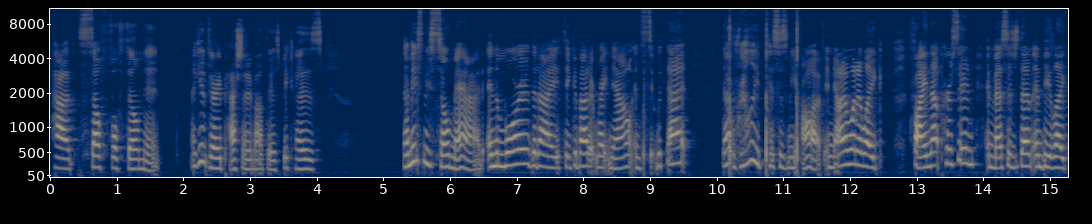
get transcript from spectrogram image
have self fulfillment. I get very passionate about this because that makes me so mad. And the more that I think about it right now and sit with that, that really pisses me off. And now I want to like find that person and message them and be like,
